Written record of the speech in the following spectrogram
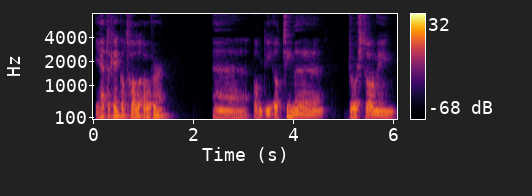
je hebt er geen controle over uh, om die ultieme doorstroming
